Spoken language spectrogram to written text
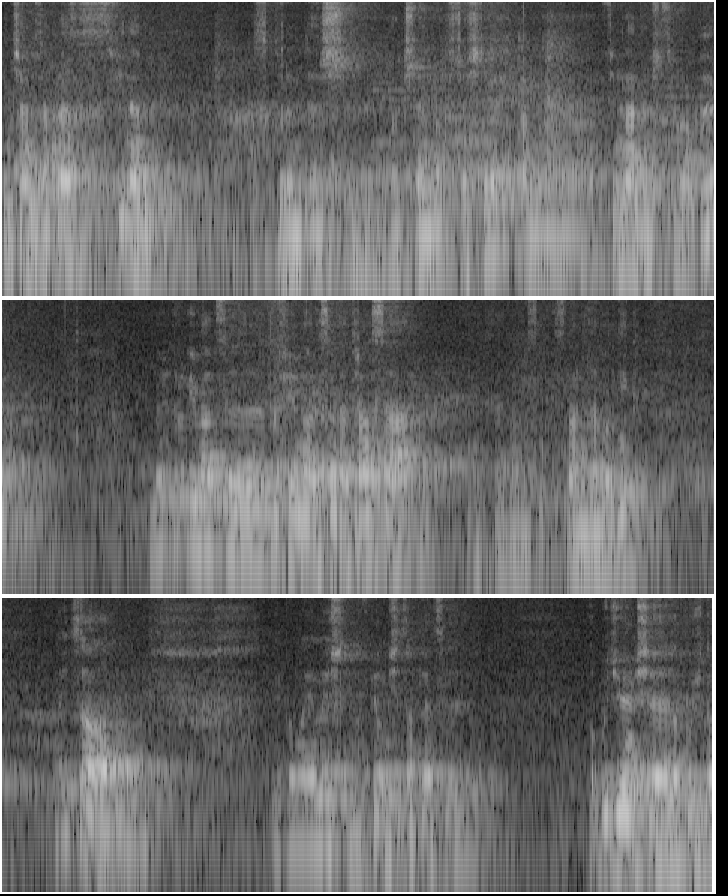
pięciami za plecy z Finem, z którym też e, walczyłem rok wcześniej, tam na Finlandię przez Europę. No i w drugiej walce trafiłem na Aleksandra Transa, tutaj mam z- znany zawodnik. No i co, nie po mojej myśli, no, wpiął mi się za plecy, obudziłem się za późno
